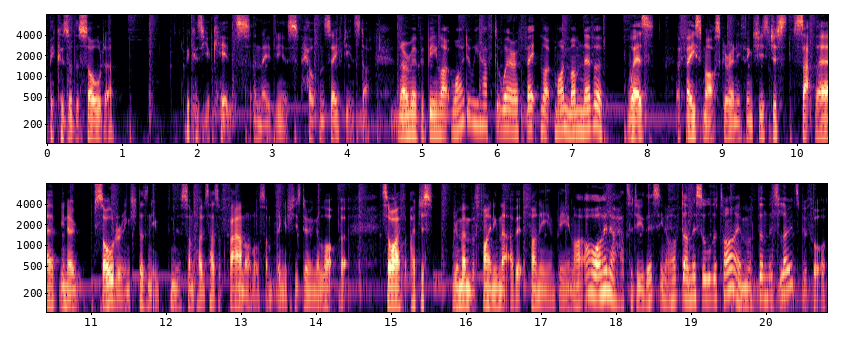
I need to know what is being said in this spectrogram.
because of the solder because you're kids and they you know, health and safety and stuff. And I remember being like, why do we have to wear a face? Like my mum never wears a face mask or anything. She's just sat there, you know, soldering. She doesn't even, you know, sometimes has a fan on or something if she's doing a lot. But so I, I just remember finding that a bit funny and being like, oh, I know how to do this. You know, I've done this all the time. I've done this loads before.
